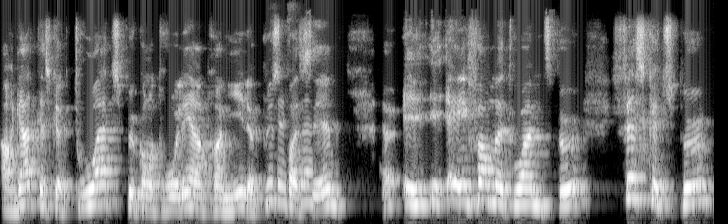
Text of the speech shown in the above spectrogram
regarde qu'est-ce que toi, tu peux contrôler en premier le plus possible. Euh, et informe-toi un petit peu. Fais ce que tu peux.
